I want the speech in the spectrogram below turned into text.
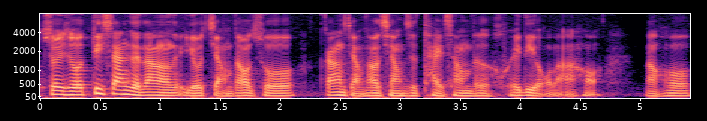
所以说，第三个当然有讲到说，刚刚讲到像是台商的回流啦哈。然后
